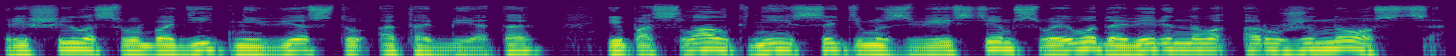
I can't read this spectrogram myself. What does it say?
решил освободить невесту от обета и послал к ней с этим известием своего доверенного оруженосца,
